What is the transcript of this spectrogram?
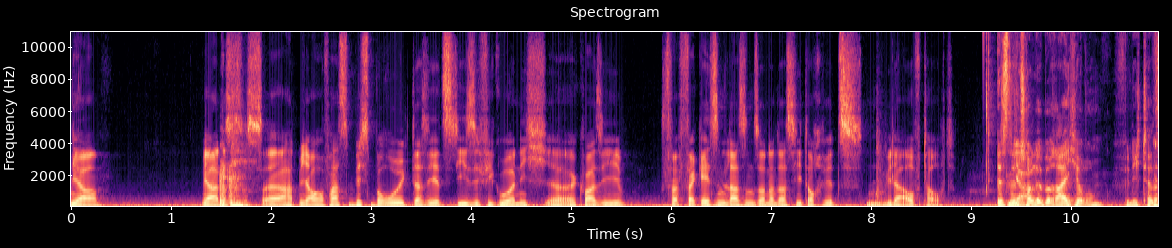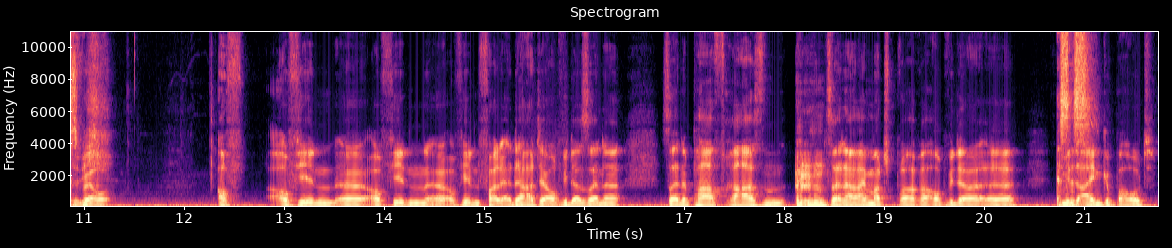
Ja. Ja, das, ist, äh, hat mich auch fast ein bisschen beruhigt, dass sie jetzt diese Figur nicht äh, quasi ver vergessen lassen, sondern dass sie doch jetzt wieder auftaucht. Ist eine Ja. tolle Bereicherung, finde ich Das tatsächlich. wäre auf, auf, jeden, äh, auf, jeden, äh, auf jeden Fall. Der hat ja auch wieder seine, seine paar Phrasen seiner Heimatsprache auch wieder äh, mit ist- eingebaut.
